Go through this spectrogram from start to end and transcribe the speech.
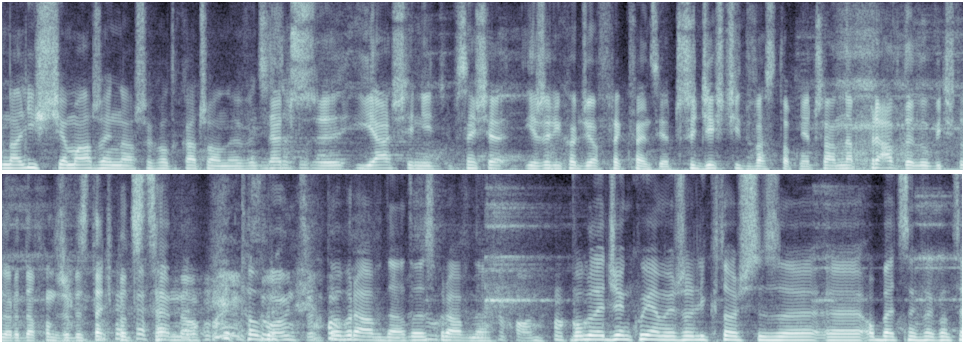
na liście marzeń naszych odkaczony. Więc Znaczy, ja się nie, w sensie, jeżeli chodzi o frekwencję, 32 stopnie, trzeba naprawdę lubić lordofon, żeby stać pod sceną To- słońcu. To prawda, to jest prawda. W ogóle dziękujemy, jeżeli ktoś z obecnych na koncercie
